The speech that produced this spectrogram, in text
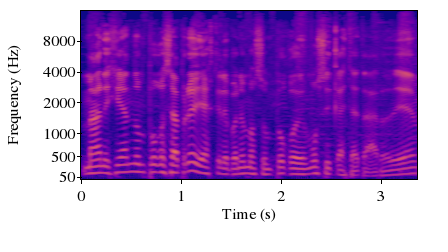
manejando un poco esa previa, es que le ponemos un poco de música esta tarde.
